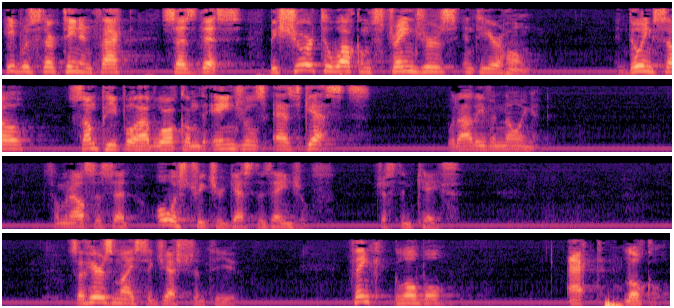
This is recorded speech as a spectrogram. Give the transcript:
Hebrews 13, in fact, says this Be sure to welcome strangers into your home. In doing so, some people have welcomed angels as guests without even knowing it. Someone else has said, always treat your guests as angels, just in case. So here's my suggestion to you Think global, act local.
